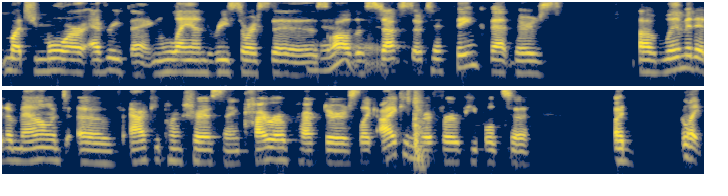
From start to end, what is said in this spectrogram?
much more everything land resources yeah. all this stuff so to think that there's a limited amount of acupuncturists and chiropractors like i can refer people to a like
